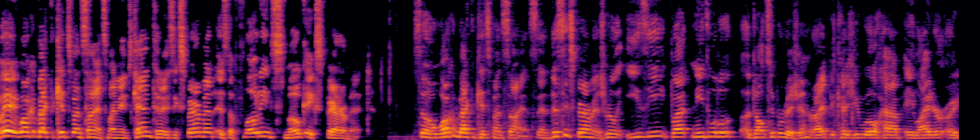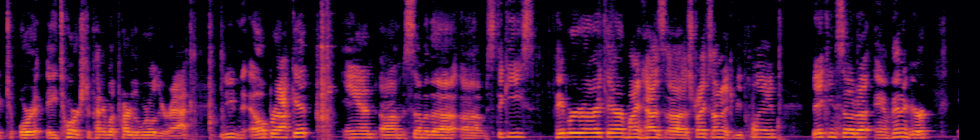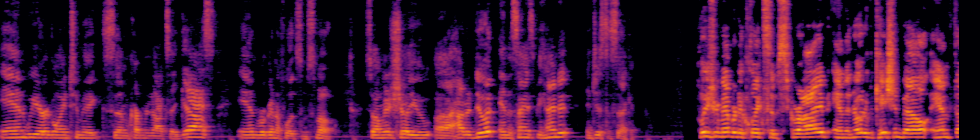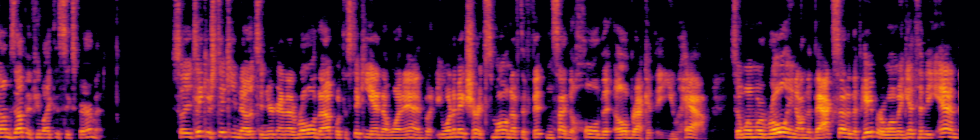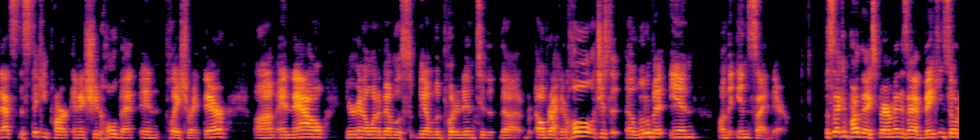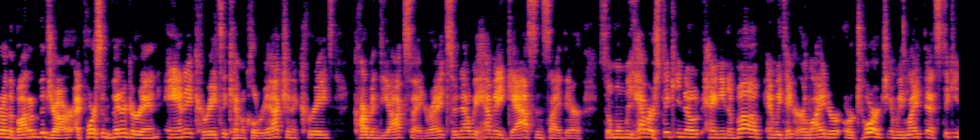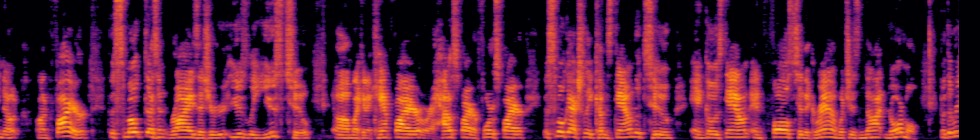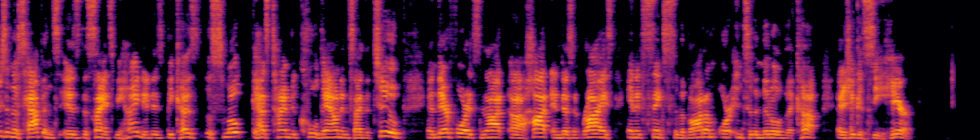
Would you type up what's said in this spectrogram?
Hey, welcome back to Kids Fun Science. My name's Ken. Today's experiment is the floating smoke experiment. So welcome back to Kids Fun Science. And this experiment is really easy, but needs a little adult supervision, right? Because you will have a lighter or a, or a torch, depending on what part of the world you're at. You need an L bracket and um, some of the um, stickies paper right there. Mine has uh, stripes on it. It can be plain. Baking soda and vinegar and we are going to make some carbon dioxide gas and we're going to float some smoke. So I'm going to show you uh, how to do it and the science behind it in just a second. Please remember to click subscribe and the notification bell and thumbs up if you like this experiment. So you take your sticky notes and you're going to roll it up with the sticky end on one end, but you want to make sure it's small enough to fit inside the hole of the L bracket that you have. So when we're rolling on the back side of the paper, when we get to the end, that's the sticky part and it should hold that in place right there. Um, and now you're going to want to be able to be able to put it into the, the L bracket hole, just a, a little bit in on the inside there. The second part of the experiment is I have baking soda on the bottom of the jar. I pour some vinegar in and it creates a chemical reaction. It creates carbon dioxide, right? So now we have a gas inside there. So when we have our sticky note hanging above and we take our lighter or torch and we light that sticky note on fire, the smoke doesn't rise as you're usually used to, um, like in a campfire or a house fire or forest fire. The smoke actually comes down the tube and goes down and falls to the ground, which is not normal. But the reason this happens is the science behind it is because the smoke has time to cool down inside the tube and therefore it's not uh, hot and doesn't rise and it sinks to the bottom or into the middle of the cup as you can see here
